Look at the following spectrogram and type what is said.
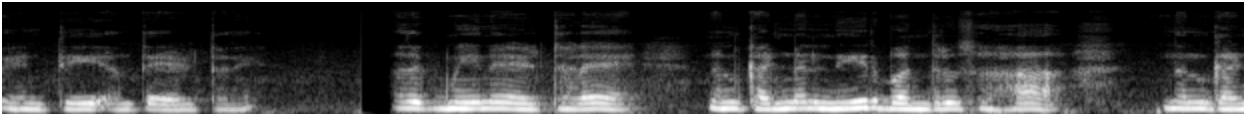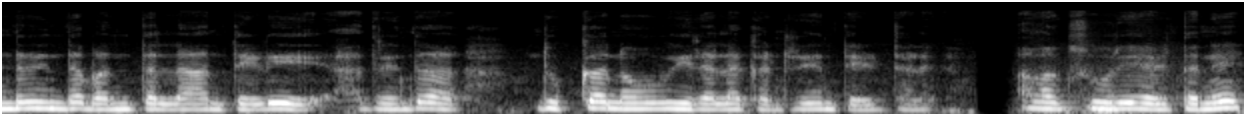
ಎಂಟಿ ಅಂತ ಹೇಳ್ತಾನೆ. ಅದಕ್ಕೆ ಮೀನೇ ಹೇಳ್ತಾಳೆ ನನ್ನ ಕಣ್ಣಲ್ಲಿ ನೀರು ಬಂದರೂ ಸಹ ನನ್ನ ಗಂಡನಿಂದ ಬಂತಲ್ಲ ಅಂತೇಳಿ ಅದರಿಂದ ದುಃಖ, ನೋವು ಇರಲ್ಲ ಕಣ್ರಿ ಅಂತ ಹೇಳ್ತಾಳೆ. ಆವಾಗ ಸೂರ್ಯ ಹೇಳ್ತಾನೆ,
